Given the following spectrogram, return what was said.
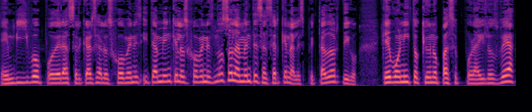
en vivo, poder acercarse a los jóvenes y también que los jóvenes no solamente se acerquen al espectador, digo, qué bonito que uno pase por ahí y los vea,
